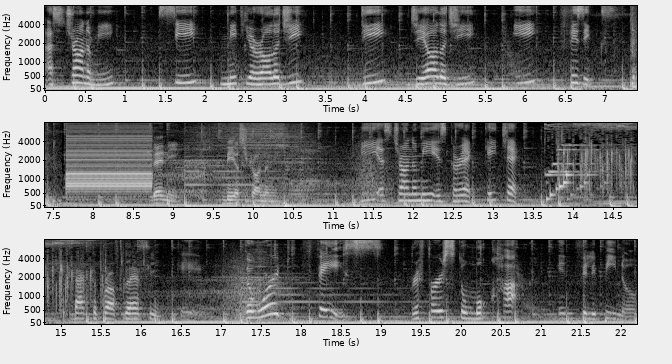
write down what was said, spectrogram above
Astronomy. C. meteorology, D. Geology, E. Physics. Benny. B. Astronomy. B. Astronomy is correct. K-check. Back to Prof. Glessy. Okay. The word face refers to mukha in Filipino.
